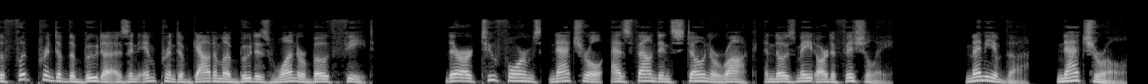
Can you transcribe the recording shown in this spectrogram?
The footprint of the Buddha is an imprint of Gautama Buddha's one or both feet. There are two forms, natural, as found in stone or rock, and those made artificially. Many of the natural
